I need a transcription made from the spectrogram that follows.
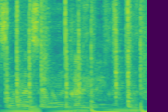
siempre según Caribe.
